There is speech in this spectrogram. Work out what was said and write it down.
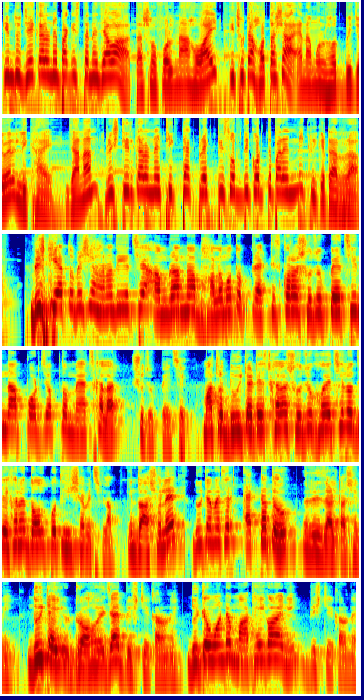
কিন্তু যে কারণে পাকিস্তানে যাওয়া তা সফল না হওয়ায় কিছুটা হতাশা এনামুল হক বিজয়ের লিখায়। জানান, বৃষ্টির কারণে ঠিকঠাক প্র্যাকটিস অবধি করতে পারেননি ক্রিকেটাররা। বৃষ্টি এত বেশি হানা দিয়েছে, আমরা না ভালো মতো প্র্যাকটিস করার সুযোগ পেয়েছি, না পর্যাপ্ত ম্যাচ খেলার সুযোগ পেয়েছি। মাত্র দুইটা টেস্ট খেলার সুযোগ হয়েছিল যেখানে দলপতি হিসাবে ছিলাম। কিন্তু আসলে দুইটা ম্যাচের একটাতেও রেজাল্ট আসেনি। দুইটাই ড্র হয়ে যায় বৃষ্টির কারণে। দুইটা ওয়ানডে মাঠেই গড়ায়নি বৃষ্টির কারণে।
